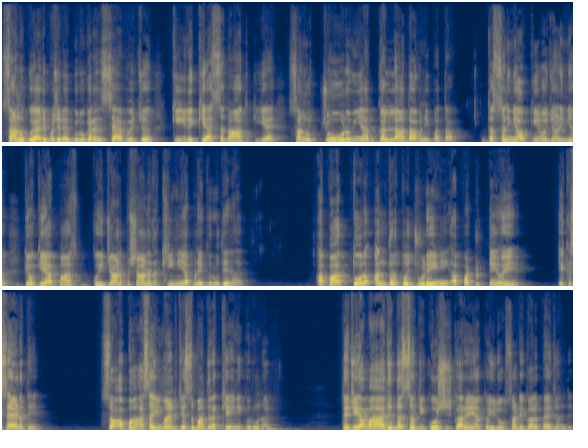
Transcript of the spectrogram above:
ਸਾਨੂੰ ਕੋਈ ਅੱਜ ਪੁੱਛ ਲੈ, ਗੁਰੂ ਗ੍ਰੰਥ ਸਾਹਿਬ ਵਿੱਚ ਕੀ ਲਿਖਿਆ, ਸਿਧਾਂਤ ਕੀ ਹੈ ਸਾਨੂੰ ਚੋਣਵੀਆਂ ਗੱਲਾਂ ਦਾ ਵੀ ਨਹੀਂ ਪਤਾ। ਦੱਸਣੀਆਂ ਔਖੀਆਂ ਹੋ ਜਾਣੀਆਂ, ਕਿਉਂਕਿ ਆਪਾਂ ਕੋਈ ਜਾਣ ਪਛਾਣ ਰੱਖੀ ਨਹੀਂ ਆਪਣੇ ਗੁਰੂ ਦੇ ਨਾਲ। ਆਪਾਂ ਧੁਰ ਅੰਦਰ ਤੋਂ ਜੁੜੇ ਨਹੀਂ, ਆਪਾਂ ਟੁੱਟੇ ਹੋਏ ਇੱਕ ਸਾਈਡ ਤੇ। ਸੋ ਆਪਾਂ ਅਸਾਈਨਮੈਂਟ 'ਚ ਸੰਬੰਧ ਰੱਖਿਆ ਹੀ ਨਹੀਂ ਗੁਰੂ ਨਾਲ। ਤੇ ਜੇ ਆਪਾਂ ਅੱਜ ਦੱਸਣ ਦੀ ਕੋਸ਼ਿਸ਼ ਕਰ ਰਹੇ ਹਾਂ, ਕਈ ਲੋਕ ਸਾਡੇ ਗੱਲ ਪੈ ਜਾਂਦੇ।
